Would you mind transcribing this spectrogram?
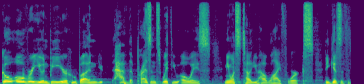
go over you and be your chuppah and have the presence with you always. And he wants to tell you how life works. He gives us the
